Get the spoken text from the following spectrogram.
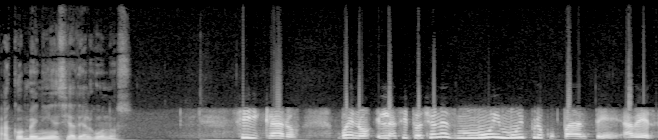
a conveniencia de algunos? Sí, claro. Bueno, la situación es muy, muy preocupante. A ver,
